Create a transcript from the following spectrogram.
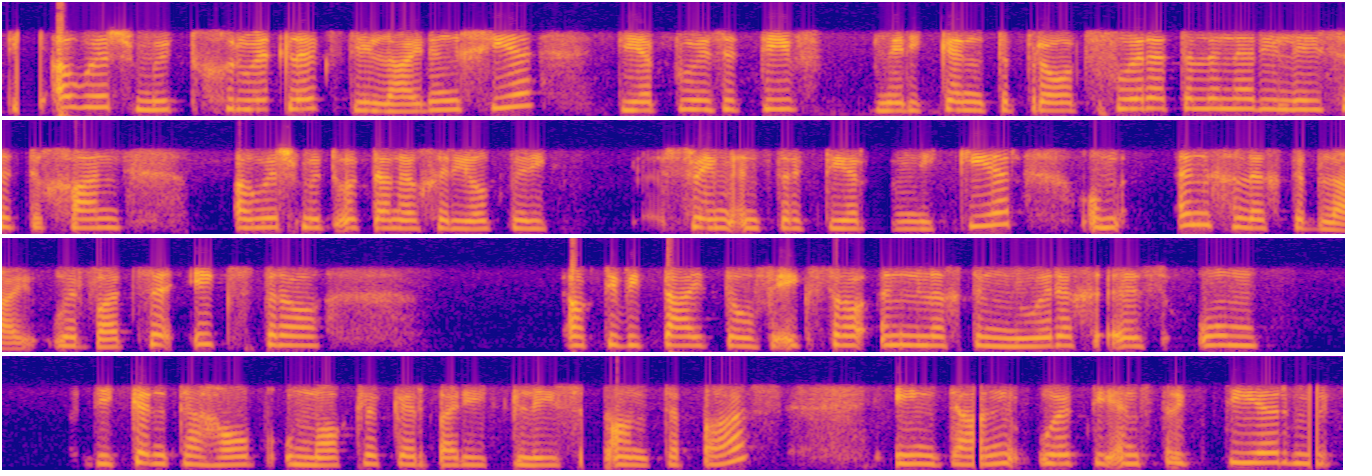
Die ouers moet grootliks die leiding gee deur positief met die kind te praat voordat hulle na die lesse toe gaan. Ouers moet ook dan nou gereeld met die sweminstrukteur kommunikeer om ingelig te bly oor wat se ekstra aktiwiteite of ekstra inligting nodig is om die kind te help om makliker by die les aan te pas en dan ook die instrukteur moet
